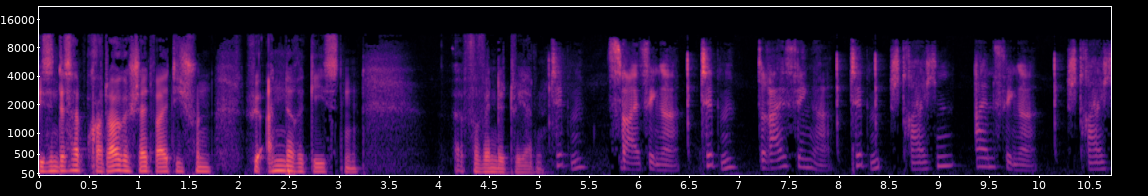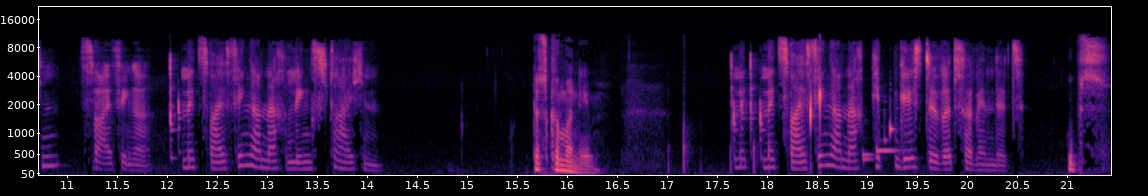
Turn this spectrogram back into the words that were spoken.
Die sind deshalb gerade dargestellt, weil die schon für andere Gesten äh, verwendet werden. Tippen. Zwei Finger. Tippen. Drei Finger. Tippen. Streichen. Ein Finger. Streichen. Zwei Finger. Mit zwei Fingern nach links streichen. Das können wir nehmen. Mit, mit zwei Fingern nach Geste wird verwendet. Ups.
